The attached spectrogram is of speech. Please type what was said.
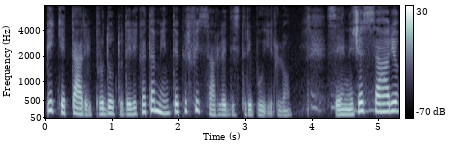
picchiettare il prodotto delicatamente per fissarlo e distribuirlo. Se è necessario,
